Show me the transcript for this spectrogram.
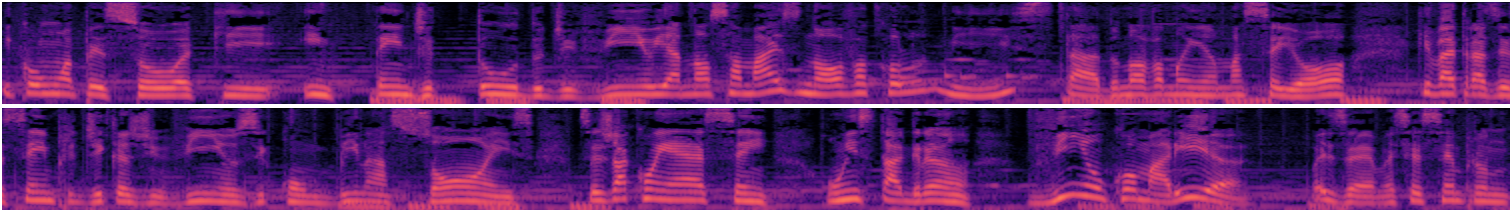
e com uma pessoa que entende tudo de vinho e a nossa mais nova colunista do Nova Manhã Maceió, que vai trazer sempre dicas de vinhos e combinações. Vocês já conhecem o Instagram Vinho com Maria? Pois é, vai ser sempre um,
